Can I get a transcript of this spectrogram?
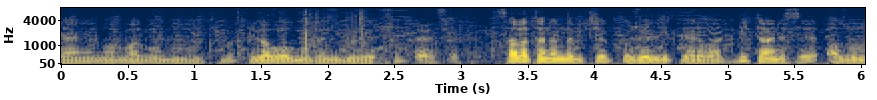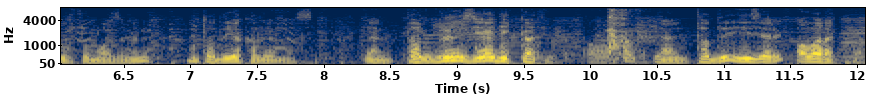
Yani normal bu bulgur pilavı olmadığını görüyorsun. Evet şef. Salatanın da birçok özellikleri var. Bir tanesi az olursa o malzemenin bu tadı yakalayamazsın. Yani Dengeli şeye dikkat et. Tamam. Yani tadı iyice alarak var.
